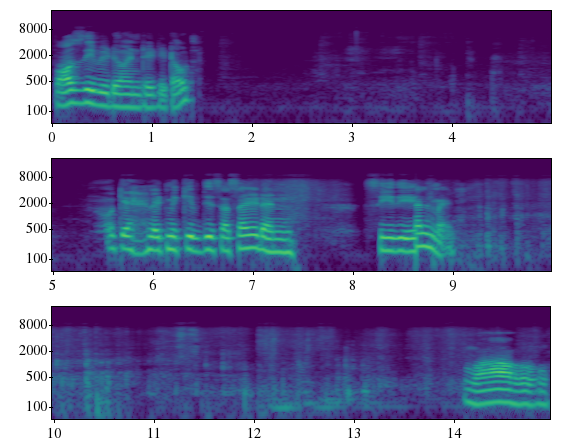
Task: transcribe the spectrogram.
pause the video and read it out. Okay, let me keep this aside and see the helmet. Wow.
